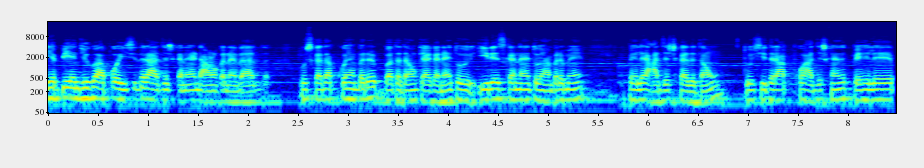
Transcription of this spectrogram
ये पीएनजी को आपको इसी तरह एडजस्ट करना है डाउन करने के बाद। उसके बाद आपको यहाँ पर बताता हूँ क्या करना है। तो इरेज करना है। तो यहाँ पर मैं पहले एडजस्ट कर देता हूँ। तो इसी तरह आपको एडजस्ट करना है पहले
